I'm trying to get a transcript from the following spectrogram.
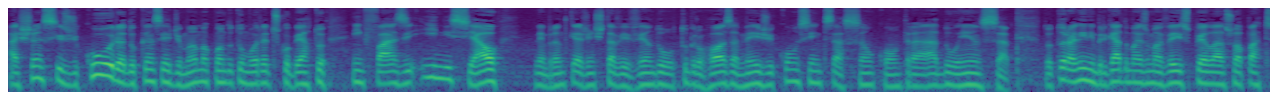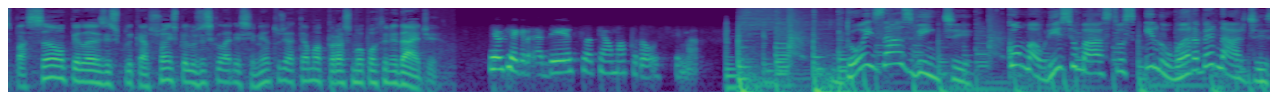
as chances de cura do câncer de mama quando o tumor é descoberto em fase inicial. Lembrando que a gente está vivendo Outubro Rosa, mês de conscientização contra a doença. Doutora Aline, obrigado mais uma vez pela sua participação, pelas explicações, pelos esclarecimentos e até uma próxima oportunidade. Eu que agradeço, até uma próxima. 2 às 20, com Maurício Bastos e Luana Bernardes.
